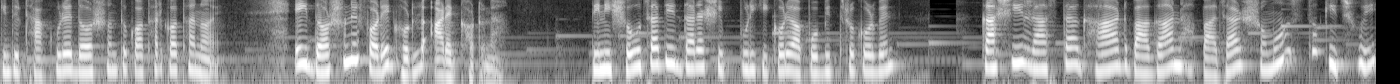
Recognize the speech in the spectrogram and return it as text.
কিন্তু ঠাকুরের দর্শন তো কথার কথা নয়। এই দর্শনের পরে ঘটল আরেক ঘটনা। তিনি শৌচাদির দ্বারা শিবপুরী কী করে অপবিত্র করবেন? কাশীর রাস্তা, ঘাট, বাগান, বাজার সমস্ত কিছুই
